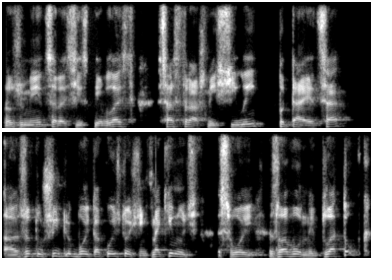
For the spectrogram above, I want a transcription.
разумеется, российская власть со страшной силой пытается а, затушить любой такой источник, накинуть свой зловонный платок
